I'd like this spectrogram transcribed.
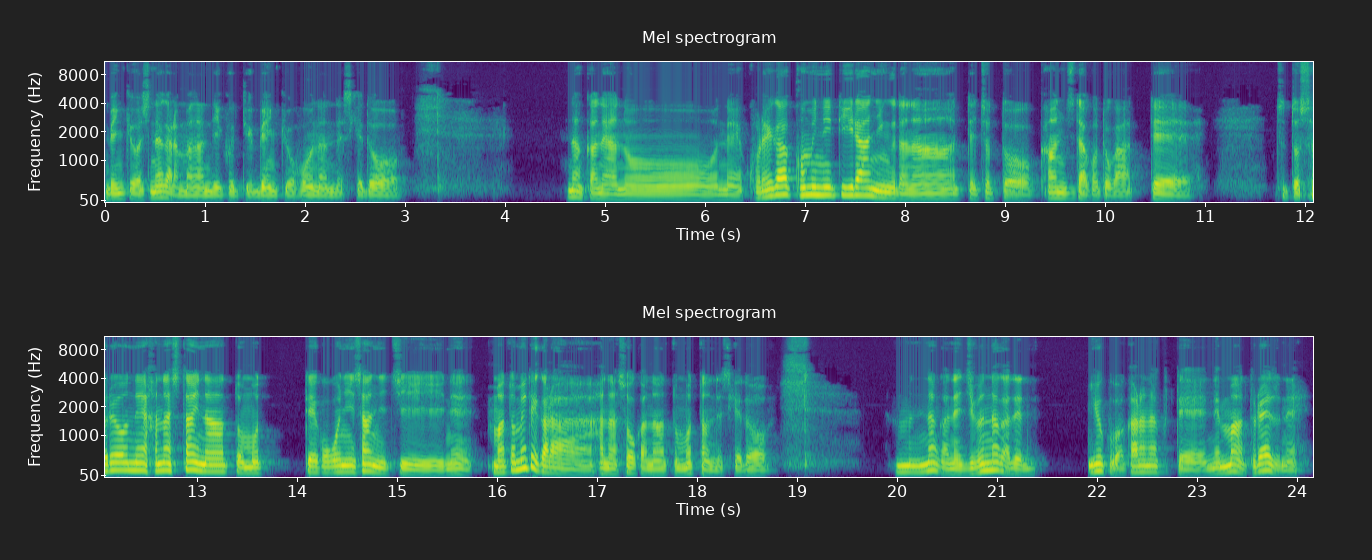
勉強しながら学んでいくっていう勉強法なんですけど、なんかね、あのね、これがコミュニティラーニングだなーってちょっと感じたことがあって、ちょっとそれをね、話したいなと思って、ここ2、3日ね、まとめてから話そうかなと思ったんですけど、なんかね、自分の中でよくわからなくて、ね、まあ、とりあえずね、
